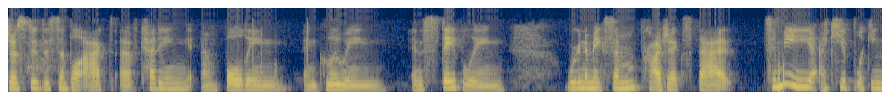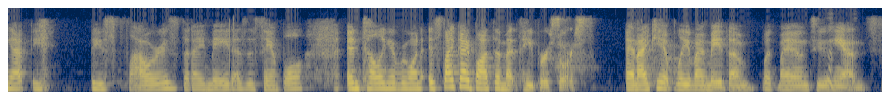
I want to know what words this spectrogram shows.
just through the simple act of cutting and folding and gluing and stapling, we're going to make some projects that, to me, I keep looking at the, these flowers that I made as a sample and telling everyone it's like I bought them at Paper Source. And I can't believe I made them with my own two hands.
